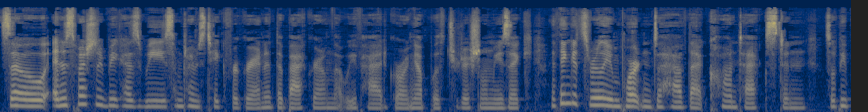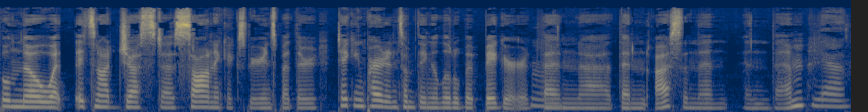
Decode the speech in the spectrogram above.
So, and especially because we sometimes take for granted the background that we've had growing up with traditional music, I think it's really important to have that context and so people know what it's not just a sonic experience, but they're taking part in something a little bit bigger than uh, than us and then and them. yeah. And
